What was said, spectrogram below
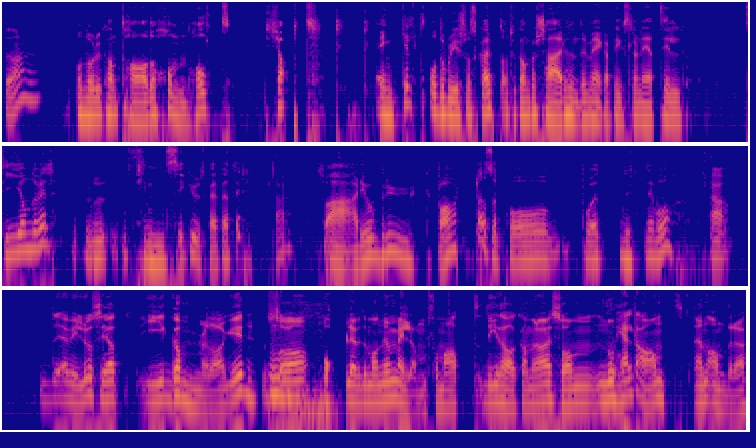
Det er det. Og når du kan ta det håndholdt kjapt, enkelt, og det blir så skarpt at du kan beskjære 100 megapiksler ned til 10 om du vil, Mm. det fins ikke uskarpheter, Nei. Så er det jo brukbart altså på, på et nytt nivå. Ja. Jeg vil jo si at i gamle dager så opplevde man jo mellomformat digitalkameraer som noe helt annet enn andre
